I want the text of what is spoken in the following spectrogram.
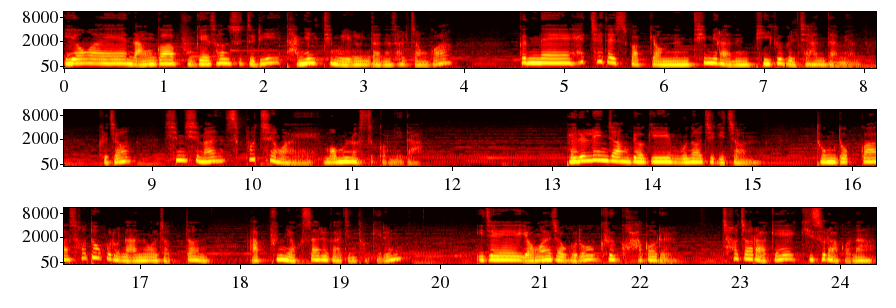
이 영화의 남과 북의 선수들이 단일팀을 이룬다는 설정과 끝내 해체될 수밖에 없는 팀이라는 비극을 제한다면 그저 심심한 스포츠 영화에 머물렀을 겁니다. 베를린 장벽이 무너지기 전 동독과 서독으로 나누어졌던 아픈 역사를 가진 독일은 이제 영화적으로 그 과거를 처절하게 기술하거나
